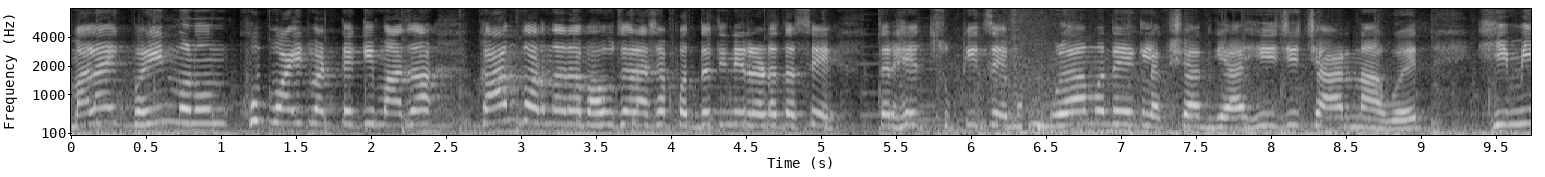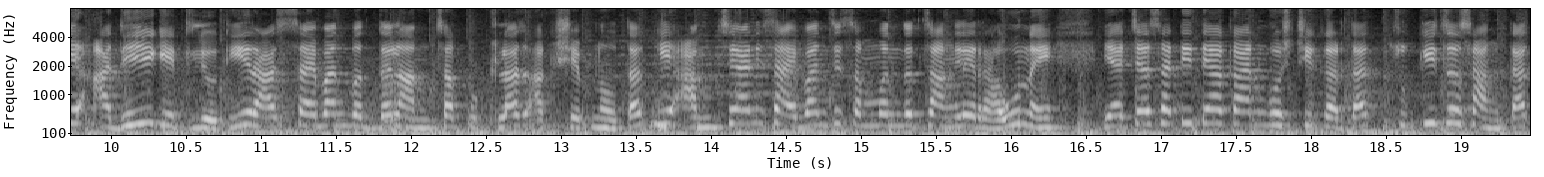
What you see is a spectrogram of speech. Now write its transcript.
मला एक बहीण म्हणून खूप वाईट वाटतं की माझा काम करणारा भाऊ जर अशा पद्धतीने रडत असेल तर हे चुकीचं आहे. मुळामध्ये एक लक्षात घ्या ही जी चार नावं आहेत ही मी आधीही घेतली होती. राजसाहेबांबद्दल आमचा कुठलाच आक्षेप नव्हता की आमचे आणि साहेबांचे संबंध चांगले राहू नये याच्यासाठी त्या कान गोष्टी करतात चुकीचं सांगतात.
